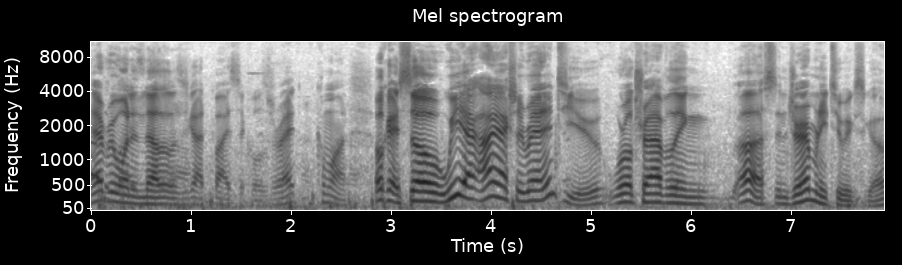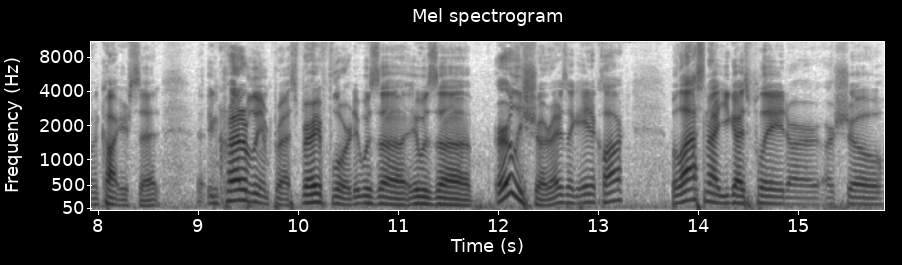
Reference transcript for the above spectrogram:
everyone in the Netherlands got bicycles, right? Come on. Okay, so we I actually ran into you world traveling us in Germany two weeks ago and caught your set. Incredibly impressed, very floored. It was a it was a early show, right? It was like eight o'clock. But last night you guys played our, our show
